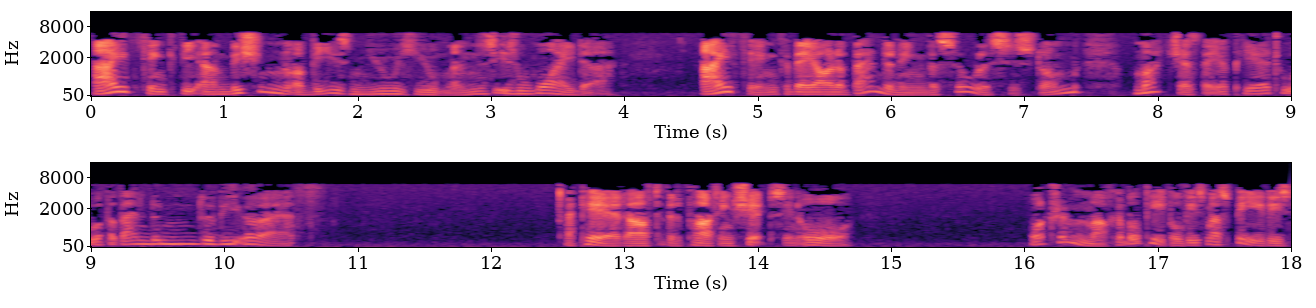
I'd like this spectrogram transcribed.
I think the ambition of these new humans is wider. I think they are abandoning the solar system much as they appear to have abandoned the earth. I peered after the departing ships in awe. What remarkable people these must be, these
